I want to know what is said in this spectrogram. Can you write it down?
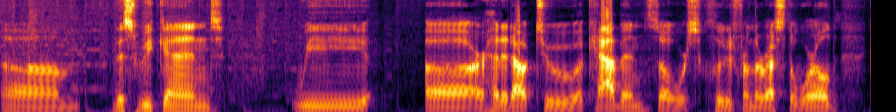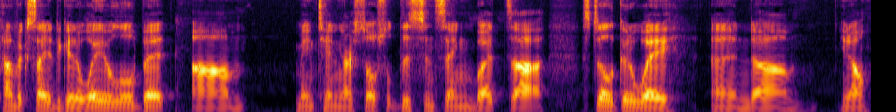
Um, this weekend, we uh, are headed out to a cabin, so we're secluded from the rest of the world. Kind of excited to get away a little bit, um, maintaining our social distancing, but uh, still a good way and, um, you know,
